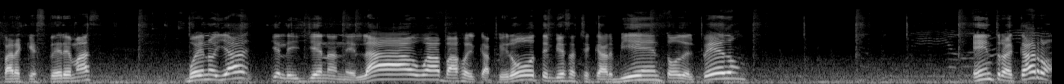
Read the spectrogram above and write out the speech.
para que espere más. Bueno, ya que le llenan el agua, bajo el capirote, empieza a checar bien todo el pedo. Entro al carro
